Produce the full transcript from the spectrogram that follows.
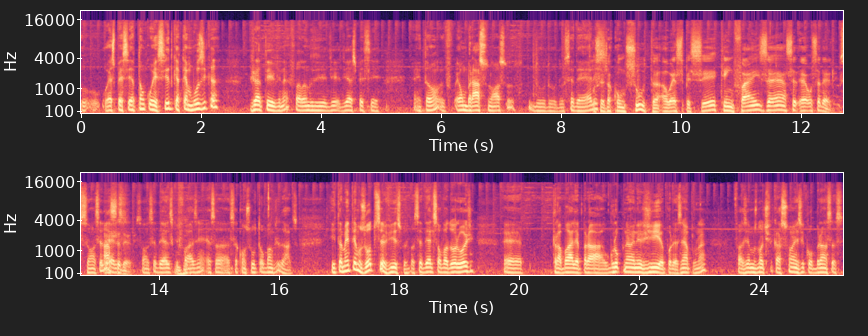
o, o, SPC é tão conhecido que até música já teve, né? Falando de, de, de SPC. Então, é um braço nosso do, do, do CDL. Ou seja, a consulta ao SPC, quem faz é, a, é o CDL. São as CDLs. CDL. São as CDLs que uhum. fazem essa, essa consulta ao banco de dados. E também temos outros serviços. Por exemplo, a CDL Salvador hoje é, trabalha para o Grupo Neoenergia, por exemplo, né? Fazemos notificações e cobranças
